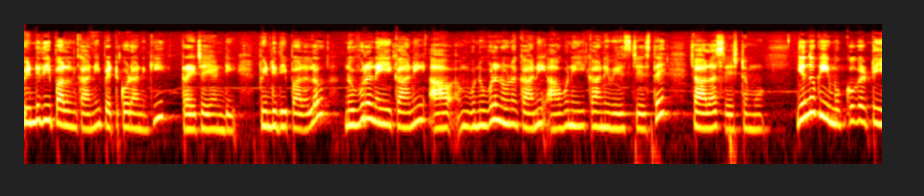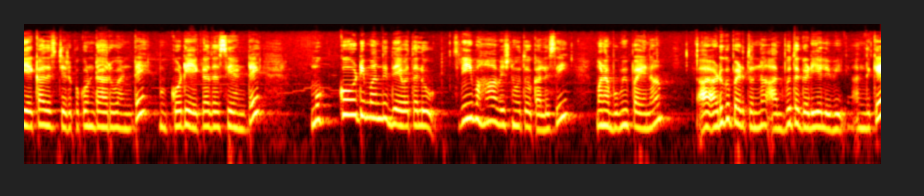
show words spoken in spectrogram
పిండి దీపాలను కానీ పెట్టుకోవడానికి ట్రై చేయండి. పిండి దీపాలలో నువ్వుల నెయ్యి కానీ ఆ నువ్వుల నూనె కానీ ఆవు నెయ్యి కానీ వేసి చేస్తే చాలా శ్రేష్టము. ఎందుకు ఈ ముక్కోటి ఏకాదశి జరుపుకుంటారు అంటే ముక్కోటి ఏకాదశి అంటే ముక్కోటి మంది దేవతలు శ్రీ మహావిష్ణువుతో కలిసి మన భూమిపైన అడుగు పెడుతున్న అద్భుత గడియలు ఇవి. అందుకే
